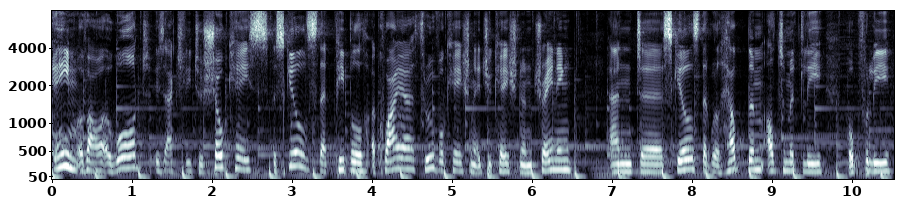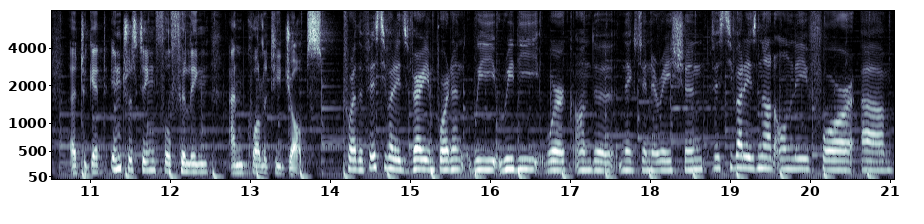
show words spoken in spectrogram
aim of our award is actually to showcase the skills that people acquire through vocational education and training and uh, skills that will help them ultimately, hopefully, uh, to get interesting, fulfilling, and quality jobs. For the festival, it's very important. We really work on the next generation. The festival is not only for um,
